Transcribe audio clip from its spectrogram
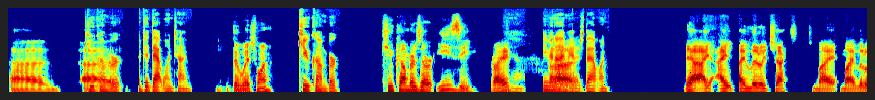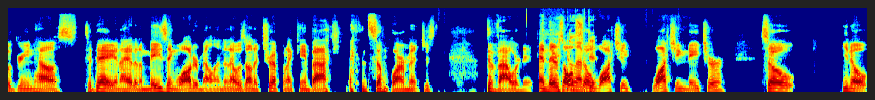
uh, Cucumber. I did that one time. Uh, the which one? Cucumber. Cucumbers are easy, right? Yeah. Even I Uh, managed that one. yeah I, I i literally checked my my little greenhouse today and i had an amazing watermelon and i was on a trip and i came back and some varmint just devoured it. And there's also watching watching nature. So you know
